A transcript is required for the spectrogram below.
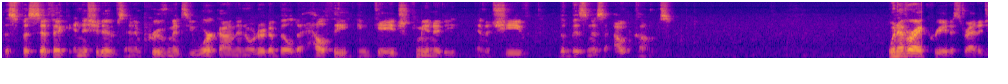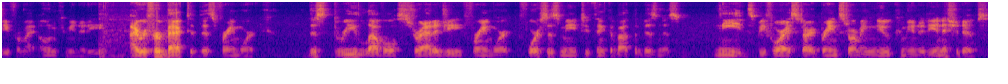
the specific initiatives and improvements you work on in order to build a healthy, engaged community and achieve the business outcomes. Whenever I create a strategy for my own community, I refer back to this framework. This three level strategy framework forces me to think about the business needs before I start brainstorming new community initiatives.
